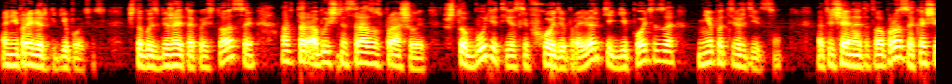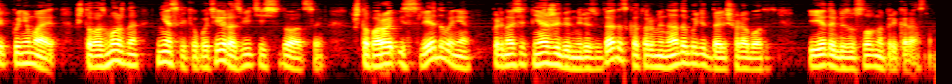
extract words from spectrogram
а не проверки гипотез. Чтобы избежать такой ситуации, автор обычно сразу спрашивает, что будет, если в ходе проверки гипотеза не подтвердится. Отвечая на этот вопрос, заказчик понимает, что возможно несколько путей развития ситуации, что порой исследования приносят неожиданные результаты, с которыми надо будет дальше работать. И это, безусловно, прекрасно.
